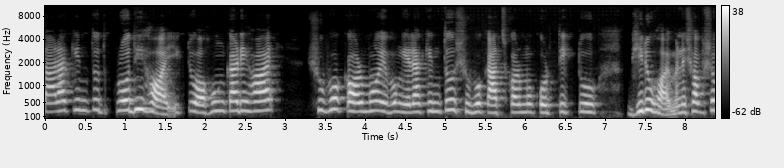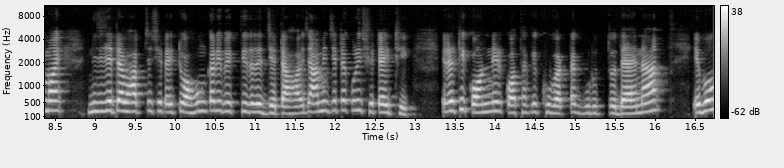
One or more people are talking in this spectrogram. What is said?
তারা কিন্তু ক্রোধী হয়, একটু অহংকারী হয়, শুভ কর্ম এবং এরা কিন্তু শুভ কাজকর্ম করতে একটু ভীরু হয়। মানে সব সময় নিজে যেটা ভাবছে সেটা একটু অহংকারী ব্যক্তিদের যেটা হয়, যে আমি যেটা করি সেটাই ঠিক। এটা ঠিক অন্যের কথাকে খুব একটা গুরুত্ব দেয় না। এবং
